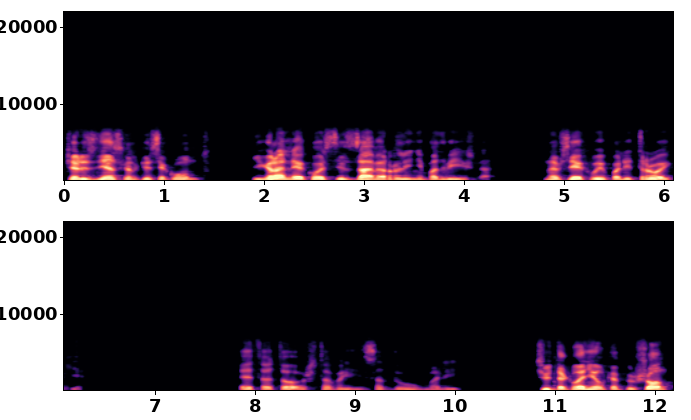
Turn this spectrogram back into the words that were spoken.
Через несколько секунд игральные кости замерли неподвижно. На всех выпали тройки. «Это то, что вы задумали», — чуть наклонил капюшон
